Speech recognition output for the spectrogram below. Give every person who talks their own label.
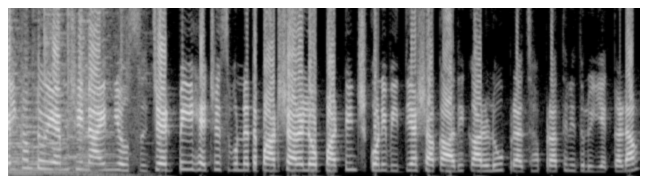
Speaker 1: MG nine news. ZPHS ఉన్నత పాఠశాలలో పట్టించుకొని విద్యాశాఖ అధికారులు ప్రజాప్రతినిధులు ఎక్కడా?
